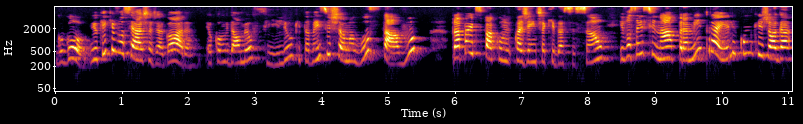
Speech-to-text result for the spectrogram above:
Gugu, e o que, que você acha de agora eu convidar o meu filho, que também se chama Gustavo, para participar com, com, a gente aqui da sessão e você ensinar para mim e para ele como que joga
